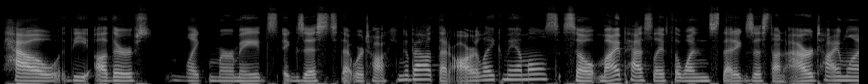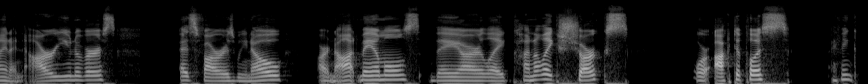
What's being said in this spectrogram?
how the other like mermaids exist that we're talking about that are like mammals. So my past life, the ones that exist on our timeline and our universe, as far as we know, are not mammals. They are like kind of like sharks or octopus. I think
